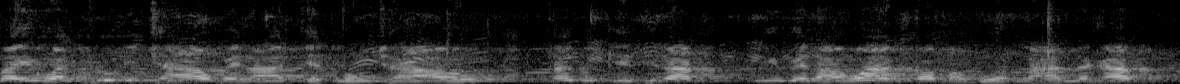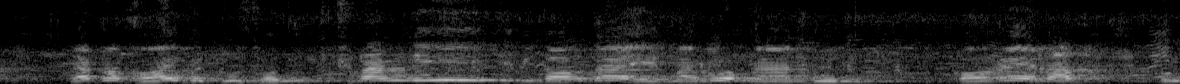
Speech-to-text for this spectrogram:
ในวันพรุ่งนี้เช้าเวลาเจ็ดโมงเช้าท่านผู้เกียรติรักมีเวลาว่างก็มาบวชหลานนะครับ แล้วก็ขอให้บุญกุศลครั้งนี้ที่พี่น้องได้มาร่วมงานบุญ ขอให้รับบุญ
